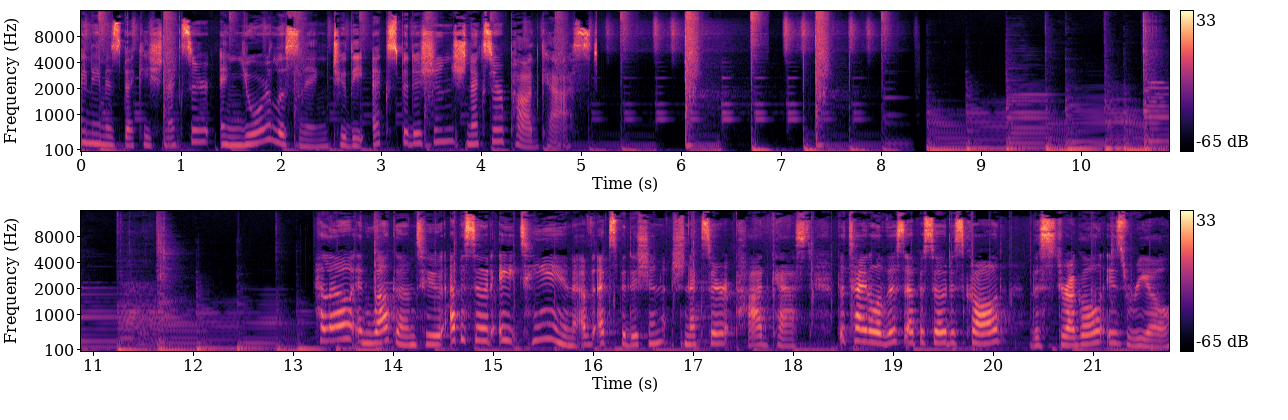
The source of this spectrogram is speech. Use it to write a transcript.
My name is Becky Schnekser, and you're listening to the Expedition Schnekser podcast. Hello, and welcome to episode 18 of the Expedition Schnekser podcast. The title of this episode is called The Struggle is Real.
